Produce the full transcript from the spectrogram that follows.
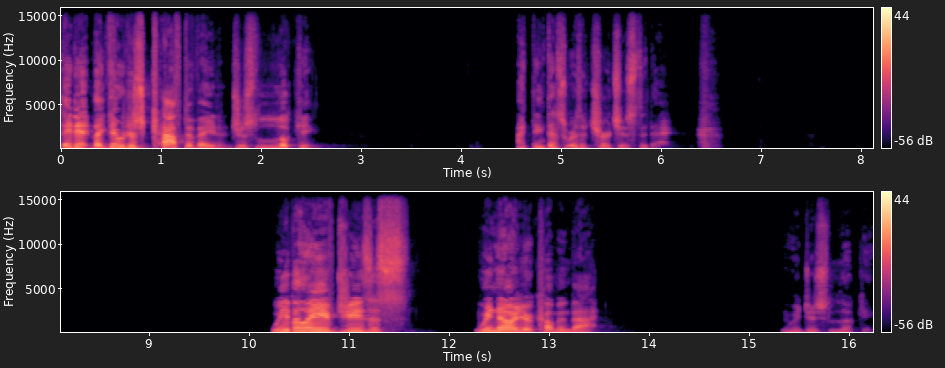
They did like they were just captivated, just looking. I think that's where the church is today. We believe, Jesus, we know you're coming back. And we're just looking.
